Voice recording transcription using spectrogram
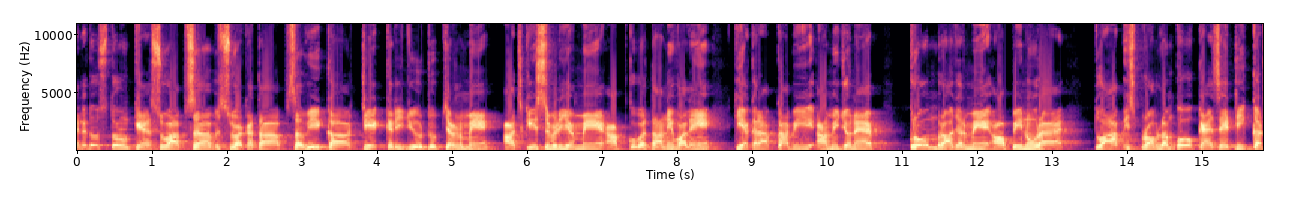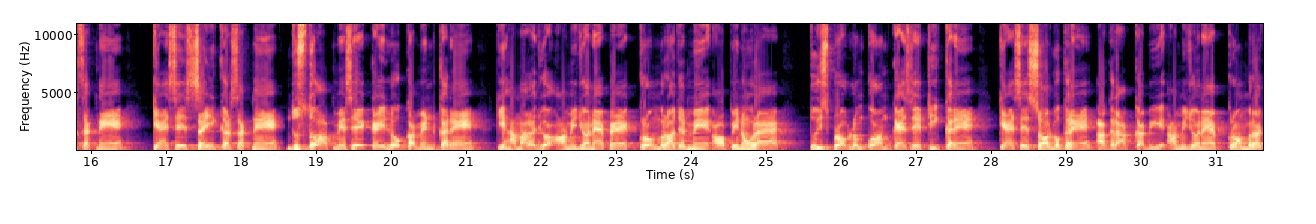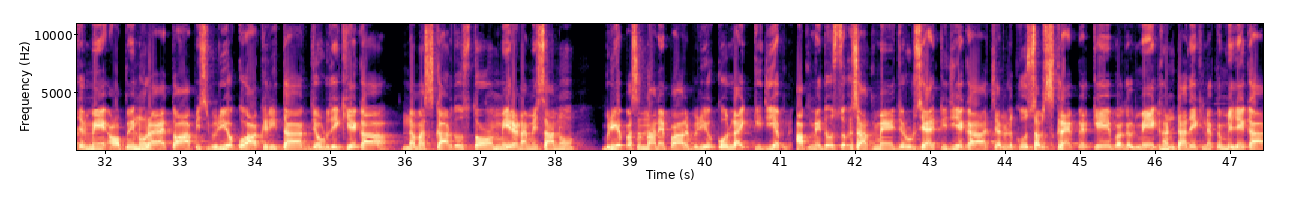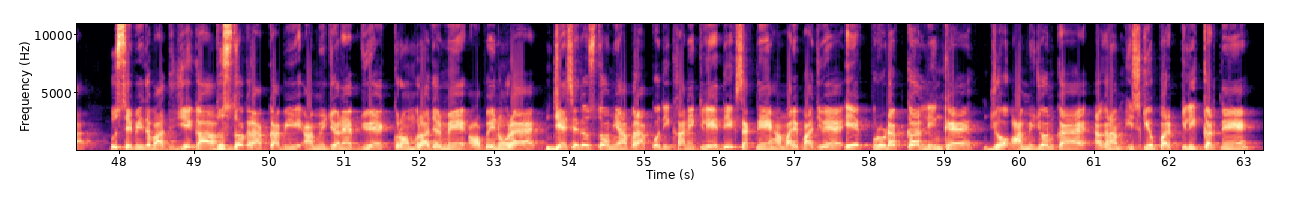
Hello दोस्तों, कैसे हो आप सब? स्वागत है आप सभी का टेक करीज यूट्यूब चैनल में। आज की इस वीडियो में आपको बताने वाले हैं कि अगर आपका भी अमेजोन ऐप क्रोम ब्राउज़र में ओपन हो रहा है तो आप इस प्रॉब्लम को कैसे ठीक कर सकते हैं, कैसे सही कर सकते हैं? दोस्तों, आप में से कई लोग कमेंट करें कि हमारा जो अमेजोन ऐप है क्रोम ब्राउज़र में ओपन हो रहा है तो इस प्रॉब्लम को हम कैसे ठीक करें? कैसे सॉल्व करें। अगर आपका भी अमेजोन ऐप क्रोम ब्राउज़र में ओपन हो रहा है तो आप इस वीडियो को आखिरी तक ज़रूर देखिएगा। नमस्कार दोस्तों, मेरा नाम है सानू। वीडियो पसंद आने पर वीडियो को लाइक कीजिए, अपने अपने दोस्तों के साथ में ज़रूर शेयर कीजिएगा। चैनल को सब्सक्राइब करके बगल में घंटा देखने को मिलेगा। उससे भी दबा दीजिएगा। दोस्तों, अगर आपका भी अमेजोन ऐप जो है क्रोम ब्राउज़र में ओपन हो रहा है, जैसे दोस्तों, हम यहाँ पर आपको दिखाने के लिए देख सकते हैं, हमारे पास जो है, एक प्रोडक्ट का लिंक है, जो अमेजोन का है। अगर हम इसके ऊपर क्लिक करते हैं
